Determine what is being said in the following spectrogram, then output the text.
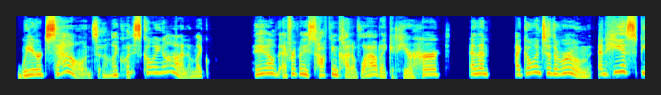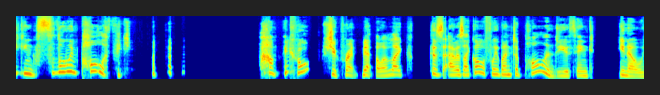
weird sounds. And I'm like, what is going on? I'm like, you know, everybody's talking kind of loud. I could hear her. And then I go into the room and he is speaking fluent Polish. I'm like, oh, you right now. I'm like, because I was like, oh, if we went to Poland, do you think you know,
